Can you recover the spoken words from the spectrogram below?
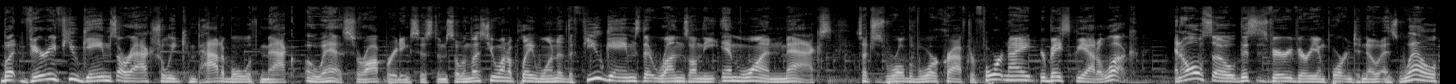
But very few games are actually compatible with Mac OS or operating system. So unless you want to play one of the few games that runs on the M1 Macs, such as World of Warcraft or Fortnite, you're basically out of luck. And also, this is very, very important to know as well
